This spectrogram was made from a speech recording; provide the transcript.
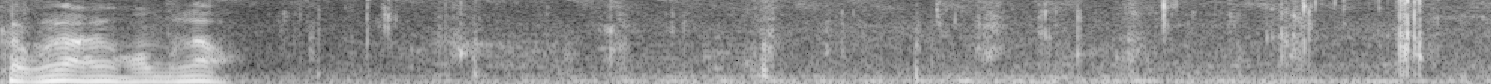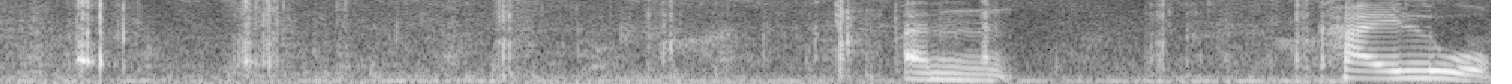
กับมันเอาหอมมันเอาอันไข่ลูก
